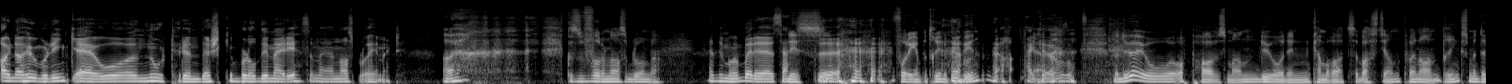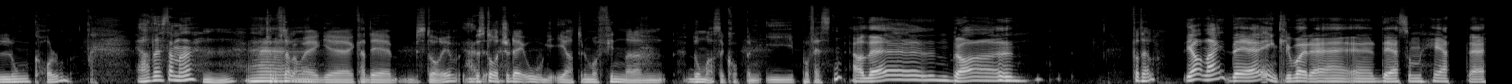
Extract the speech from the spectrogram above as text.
Annen humordrink er jo nordtrøndersk Bloody Mary, som er naseblodheimert. Ah, ja. Hvordan får du nesebloen, da? Du må jo bare sette Får deg en på trynet på byen? Ja, tenker Ja. det sånn. Men du er jo opphavsmann, du og din kamerat Sebastian, på en annen drink som heter Lunkholm. Ja, det stemmer. Mhm. Kan du fortelle meg eh, hva det består i? Består ikke det òg i at du må finne den dummeste koppen i, på festen? Ja, det er bra Fortell. Ja, nei, det er egentlig bare eh, det som heter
